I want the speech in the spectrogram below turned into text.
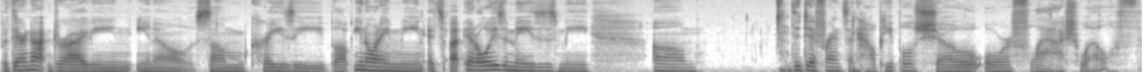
but they're not driving, you know, some crazy, blah, you know what I mean? It's, uh, it always amazes me. Um, the difference in how people show or flash wealth,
